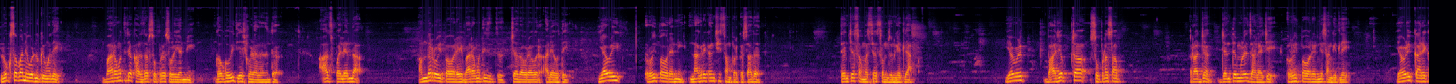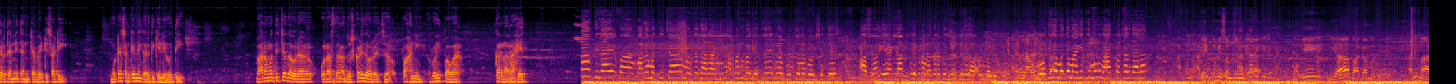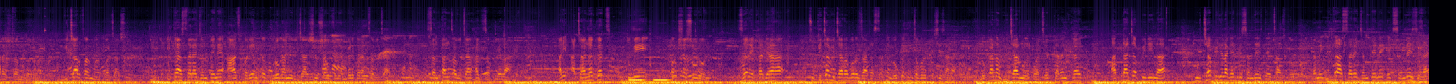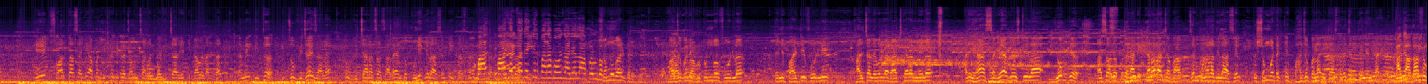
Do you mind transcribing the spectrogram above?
लोकसभा निवडणुकीमध्ये बारामतीच्या खासदार सुप्रिया सुळे यांनी घवघवीत यश मिळाल्यानंतर आज पहिल्यांदा आमदार रोहित पवार हे बारामतीच्या दौऱ्यावर आले होते. यावेळी रोहित पवार यांनी नागरिकांशी संपर्क साधत त्यांच्या समस्या समजून घेतल्या. यावेळी भाजपचा सुपडासाप राज्यात जनतेमुळे झाल्याचे रोहित पवार यांनी सांगितले. यावेळी कार्यकर्त्यांनी त्यांच्या भेटीसाठी मोठ्या संख्येने गर्दी केली होती. बारामतीच्या दौऱ्यावर असताना दुष्काळी दौऱ्याचं पाहणी रोहित पवार करणार आहेत. दिलाय बा- बारामतीच्या मतदारांनी. आपण बघितलंय न भूत न भविष्यते असं एक लाख त्रेपन्न हजाराचं लीड दिलेलं आपण बघितलं. मोदीला मतं मागितली म्हणून हा प्रकार झाला. एक तुम्ही समजून घ्या की या भागामध्ये आणि महाराष्ट्रामध्ये विचार फार महत्त्वाचा असतो. इथं असणाऱ्या जनतेने आजपर्यंत पुरोगामी विचार शिवशाहू फुले आंबेडकरांचा विचार संतांचा विचार हा जपलेला आहे. आणि अचानकच तुम्ही पक्ष सोडून जर एखाद्या चुकीच्या विचाराबरोबर जात असता तर लोक तुमच्याबरोबर कशी जाणार? लोकांना विचार महत्त्वाचे आहेत कारण काय आत्ताच्या पिढीला पुढच्या पिढीला काहीतरी संदेश द्यायचा असतो. त्यामुळे इथं असणाऱ्या जनतेने एक संदेश दिला आहे हे स्वार्थासाठी आपण इकडे तिकडे जाऊन चालत नाही विचार हे टिकावे लागतात. त्यामुळे इथं जो विजय झाला आहे तो विचाराचा झाला आहे आणि तो कुणी केला असेल तर इथं भाजपचा. देखील पराभव झालेला आपण शंभर टक्के. भाजपने कुटुंब फोडलं त्यांनी पार्टी फोडली खालच्या लेवलला राजकारण नेलं आणि ह्या सगळ्या गोष्टीला योग्य असं उत्तर आणि करारा जबाब जर कोणाला दिला असेल तर शंभर टक्के भाजपला इथं असणाऱ्या जनतेने आणि कार्यकर्त्यांनी काल दादा असं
